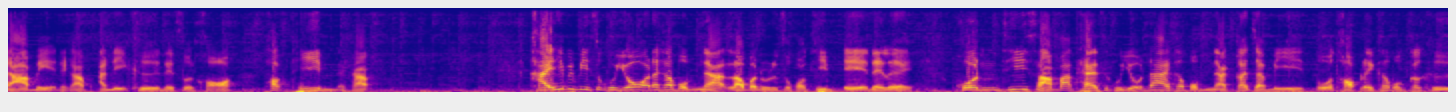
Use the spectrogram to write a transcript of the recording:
ดาเมจนะครับ อันนี้คือในส่วนของท็อปทีมนะครับ รที่ไม่มีสุคุโยะนะครับผมนะเรามาดูในส่วนของทีม A ได้เลย คนที่สามารถแทนสุคุโยะได้ครับผมนะก็จะมีตัวท็อปเลยครับผมก็คือ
